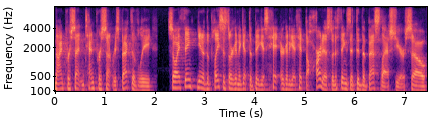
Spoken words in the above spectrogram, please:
9% and 10% respectively so I think you know the places that are going to get the biggest hit are going to get hit the hardest are the things that did the best last year. So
